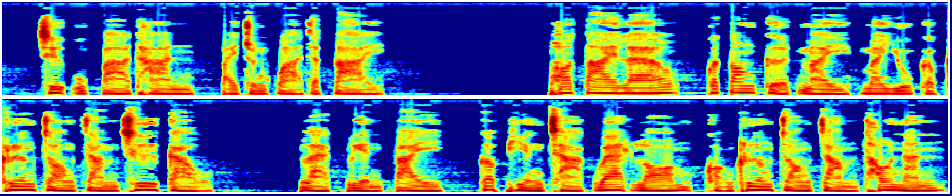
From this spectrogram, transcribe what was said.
ำชื่ออุปาทานไปจนกว่าจะตาย พอตายแล้วก็ต้องเกิดใหม่มาอยู่กับเครื่องจองจำชื่อเก่า แปลกเปลี่ยนไป ก็เพียงฉากแวดล้อมของเครื่องจองจำเท่านั้น「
